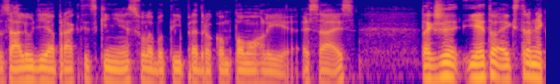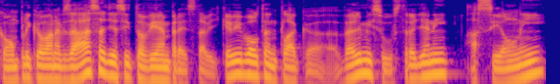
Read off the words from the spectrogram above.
za ľudia prakticky nie sú, lebo tí pred rokom pomohli SAS. Takže je to extrémne komplikované. V zásade si to viem predstaviť. Keby bol ten tlak veľmi sústredený a silný,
